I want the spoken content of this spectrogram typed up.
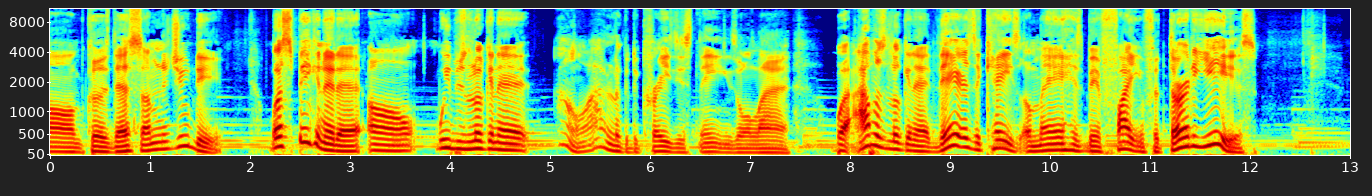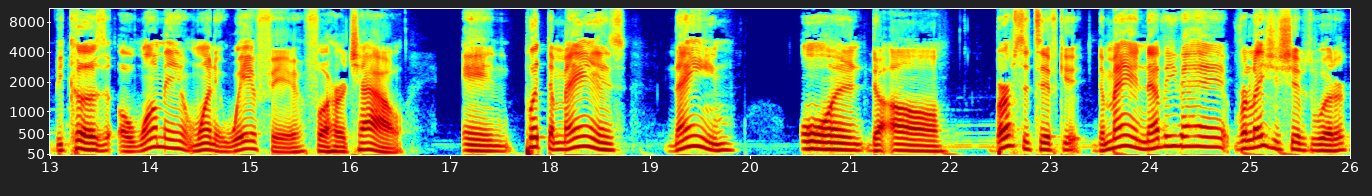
um, because that's something that you did. But speaking of that, um, we was looking at. I don't know, I look at the craziest things online. But I was looking at there is a case a man has been fighting for 30 years because a woman wanted welfare for her child and put the man's name on the um birth certificate. The man never even had relationships with her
